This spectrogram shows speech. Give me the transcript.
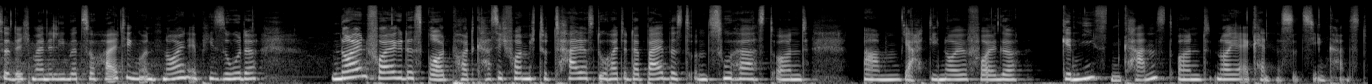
Begrüße dich, meine Liebe, zur heutigen und neuen Episode, neuen Folge des Braut-Podcasts. Ich freue mich total, dass du heute dabei bist und zuhörst und ähm, ja, die neue Folge genießen kannst und neue Erkenntnisse ziehen kannst.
